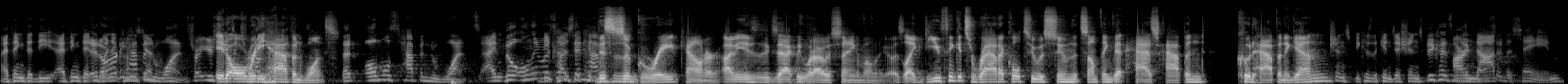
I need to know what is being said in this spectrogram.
I think that the. I think that It when already it comes happened down, once, right? You're It already wrong. happened once. That almost happened once. the only reason it didn't happen. This is a great counter. I mean, this is exactly what I was saying a moment ago. It's like, do you think it's radical to assume that something that has happened could happen again? because the conditions Because are not Pence the same,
